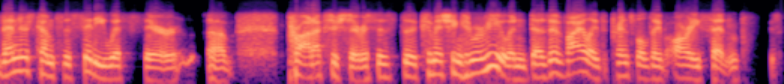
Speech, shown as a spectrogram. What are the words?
vendors come to the city with their uh, products or services, the commission can review and does it violate the principles they've already set in place.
